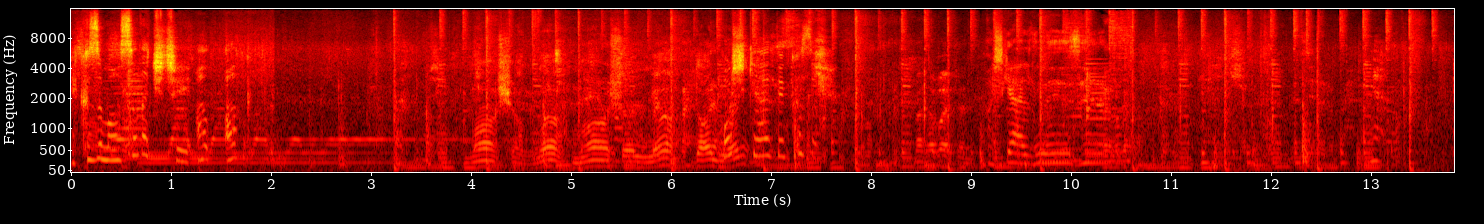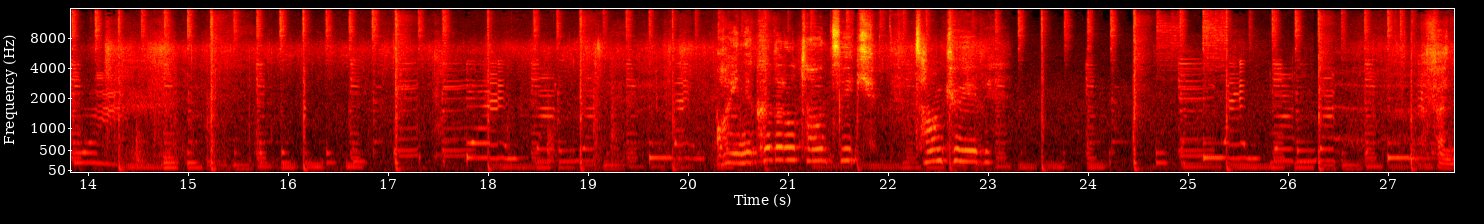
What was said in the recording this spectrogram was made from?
E kızım alsana çiçeği. Al, al. Maşallah, maşallah. Dalyan. Hoş geldin kızım. Hoş geldiniz. Ay ne kadar otantik. Tam köy evi. Efendim,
